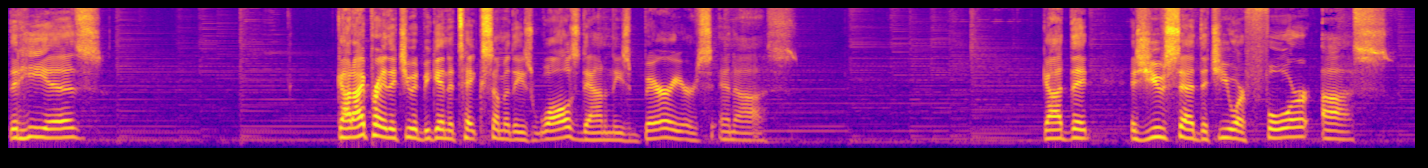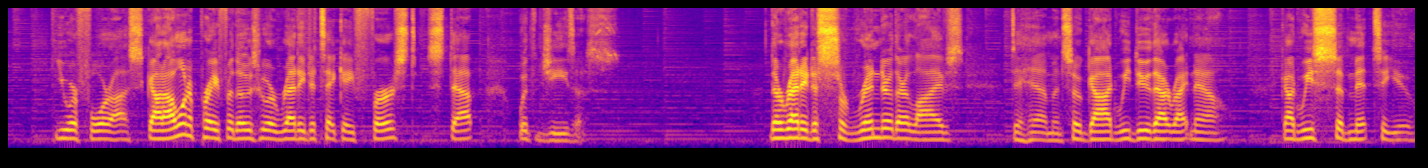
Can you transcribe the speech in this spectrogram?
that he is. God, I pray that you would begin to take some of these walls down and these barriers in us. God, that as you said, that you are for us. You are for us. God, I want to pray for those who are ready to take a first step with Jesus. They're ready to surrender their lives to Him. And so, God, we do that right now. God, we submit to you.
